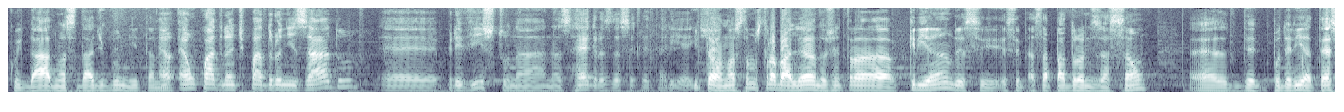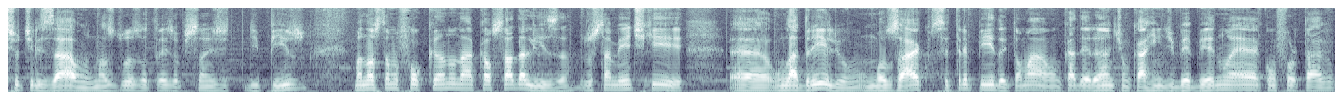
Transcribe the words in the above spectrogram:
cuidada, uma cidade bonita. Né? É, é um quadrante padronizado, é, previsto na, nas regras da secretaria? É então, nós estamos trabalhando, a gente está criando esse, esse, essa padronização. É, de, poderia até se utilizar umas duas ou três opções de, de piso mas nós estamos focando na calçada lisa, justamente que é, um ladrilho, um mosaico, você trepida, então uma, um cadeirante, um carrinho de bebê não é confortável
